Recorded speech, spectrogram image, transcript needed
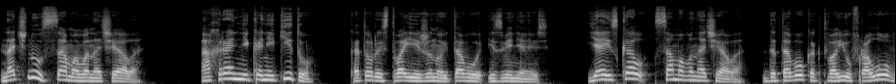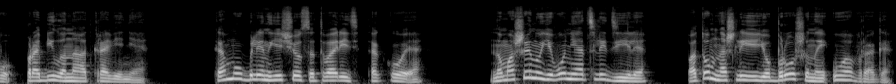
начну с самого начала», Охранника Никиту, который с твоей женой того, извиняюсь, Я искал с самого начала, до того, как твою Фролову пробило на откровение. Кому, блин, еще сотворить такое? Но машину его не отследили. Потом нашли ее брошенной у оврага.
